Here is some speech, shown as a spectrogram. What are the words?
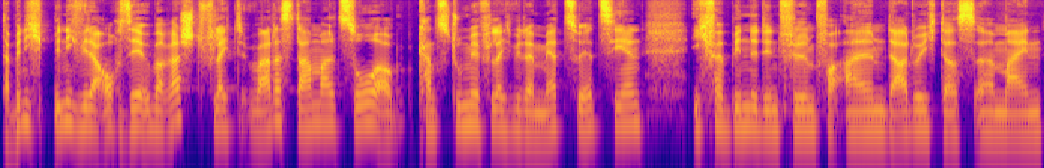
da bin ich, bin ich wieder auch sehr überrascht. Vielleicht war das damals so. Kannst du mir vielleicht wieder mehr zu erzählen? Ich verbinde den Film vor allem dadurch, dass äh, mein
